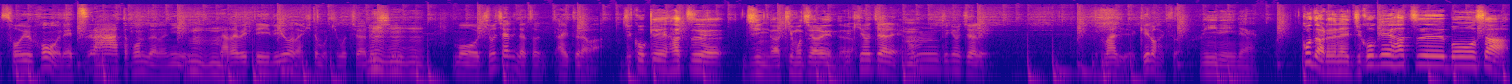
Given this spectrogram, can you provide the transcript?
そういう本をねずらーっと本棚にうんうん並べているような人も気持ち悪いし、うんうんうん。もう気持ち悪いんだとあいつらは。自己啓発人が気持ち悪いんだよ。気持ち悪い、ん。ほんと気持ち悪い。マジでゲロ吐きそう。いいねいいね今度あれね自己啓発本をさ、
